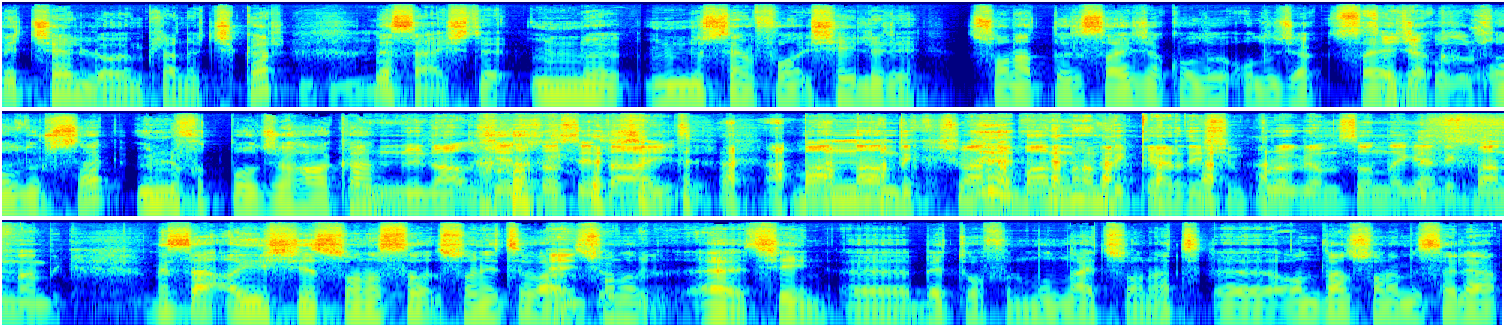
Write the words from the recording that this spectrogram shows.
ve cello ön plana çıkar. Mesela işte ünlü ünlü senfo şeyleri sonatları sayacak olu, olacak sayacak, Sayacak olursak. olursak ünlü futbolcu Hakan Ünal Sosyete ay- banlandık. Şu anda banlandık kardeşim. Programın sonuna geldik banlandık. Mesela Ay Işığı sonası soneti var. En Sona, evet şeyin e, Beethoven Moonlight Sonat. E, ondan sonra mesela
